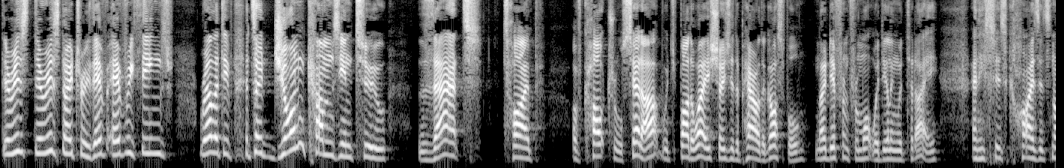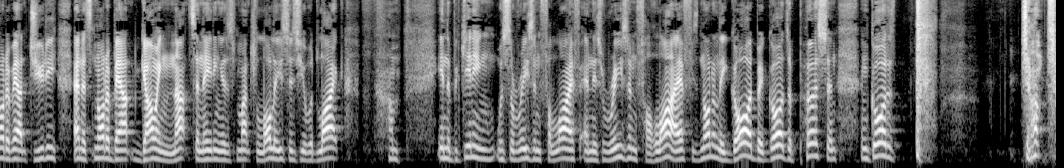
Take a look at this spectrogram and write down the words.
there, is, there is no truth. Everything's relative. And so John comes into that type of cultural setup, which, by the way, shows you the power of the gospel, no different from what we're dealing with today. And he says, guys, it's not about duty and it's not about going nuts and eating as much lollies as you would like. Um, in the beginning was the reason for life, and this reason for life is not only God, but God's a person, and God has jumped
